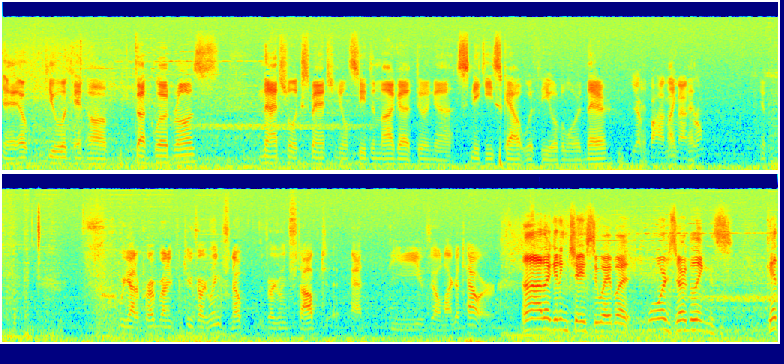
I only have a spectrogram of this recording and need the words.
yeah. If you look at um, Duckload Raw's natural expansion, you'll see Dimaga doing a sneaky scout with the Overlord there. Yep, behind like the that. natural. Yep. We got a probe running for two Zerglings. Nope, the Zergling stopped at the Xel'Naga Tower. Ah, they're getting chased away but more Zerglings. Get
